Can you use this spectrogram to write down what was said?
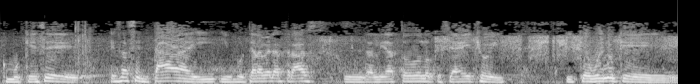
como que ese esa sentada y, y voltear a ver atrás en realidad todo lo que se ha hecho y, y qué bueno que,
